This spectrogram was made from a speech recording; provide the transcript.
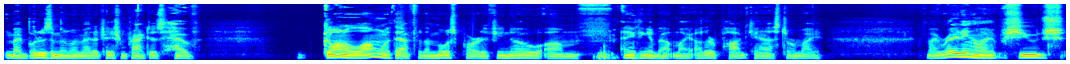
my Buddhism and my meditation practice have gone along with that for the most part. If you know um, anything about my other podcast or my my writing. I'm a huge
